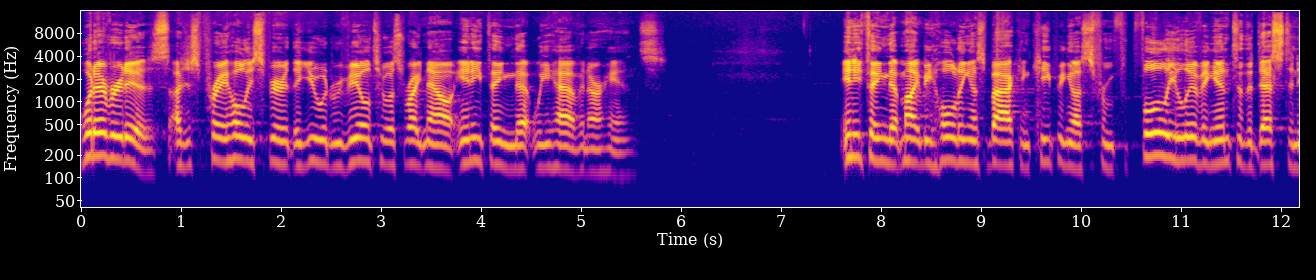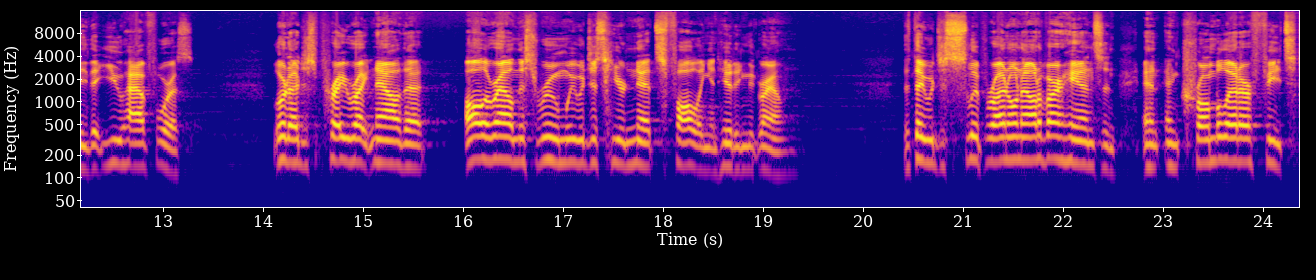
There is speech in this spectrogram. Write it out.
Whatever it is, I just pray, Holy Spirit, that you would reveal to us right now anything that we have in our hands. Anything that might be holding us back and keeping us from fully living into the destiny that you have for us. Lord, I just pray right now that all around this room we would just hear nets falling and hitting the ground that they would just slip right on out of our hands and, and, and crumble at our feet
